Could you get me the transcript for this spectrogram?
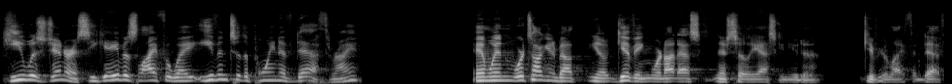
he was generous. He gave his life away even to the point of death, right? And when we're talking about, you know, giving, we're not ask, necessarily asking you to give your life in death,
